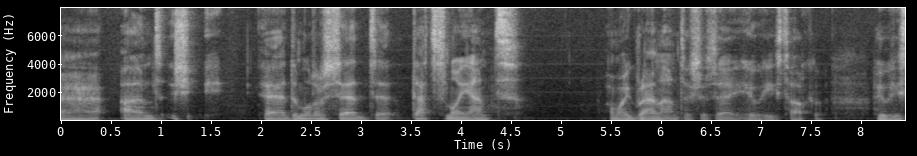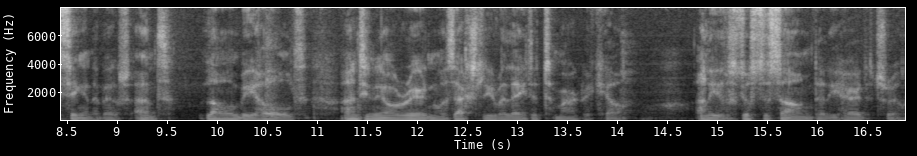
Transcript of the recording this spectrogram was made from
Uh, and she, uh, the mother said, uh, That's my aunt, or my grand aunt, I should say, who he's talking, who he's singing about. And lo and behold, Anthony O'Riordan was actually related to Margaret Keogh. and it was just a song that he heard it through.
